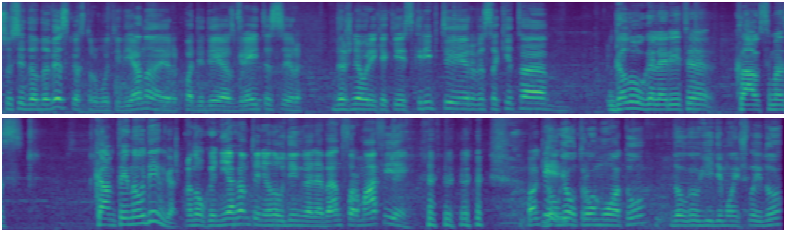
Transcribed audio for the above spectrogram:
Susideda viskas turbūt į vieną ir padidėjęs greitis ir dažniau reikia keisti kryptį ir visa kita. Galų galeryti klausimas, kam tai naudinga? Manau, kad niekam tai nenaudinga, nebent farmafijai. Okay. Daugiau traumuotų, daugiau gydymo išlaidų,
